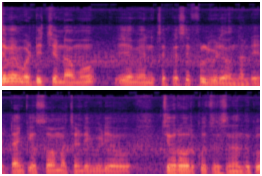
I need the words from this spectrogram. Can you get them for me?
ఏమేమి వడ్డించిండాము ఏమేమి చెప్పేసి ఫుల్ వీడియో ఉందండి. థ్యాంక్ యూ సో మచ్ అండి వీడియో చివరి వరకు చూసినందుకు.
